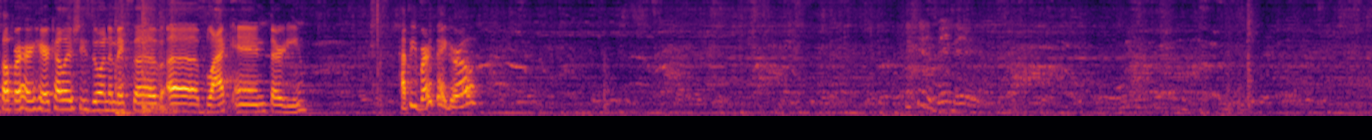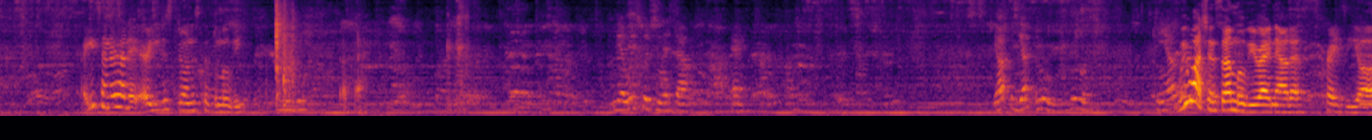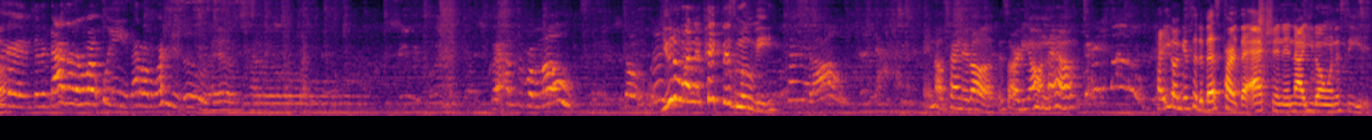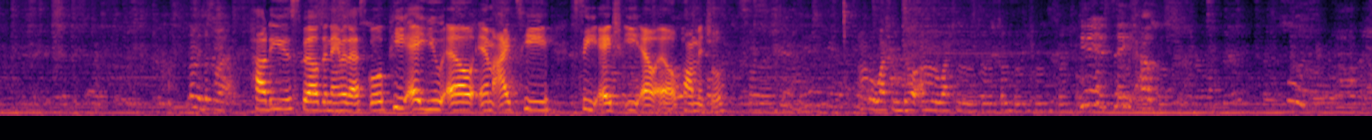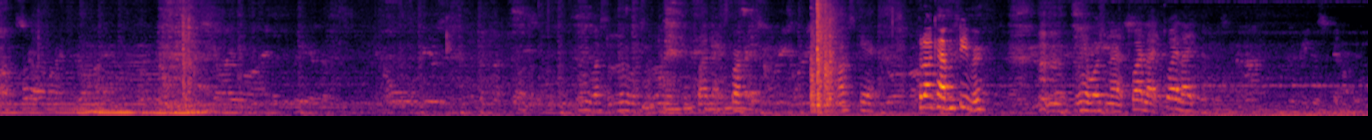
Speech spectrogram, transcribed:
So for her hair color, she's doing a mix of uh, black and 30. Happy birthday, girl. she should have been there. Are you tenderheaded or are you just doing this because the movie? Okay. Yeah, we switching this out. Hey. Y'all can get the movie. We watching some movie right now that's crazy, y'all. Get the dog on remote, please. I don't want you to do. Grab the remote. You the one that picked this movie. turn it off. Ain't no turn it off. It's already on now. Turn it off. How you gonna get to the best part, the action, and now you don't want to see it? Let me look my. How do you spell the name of that school? P A U L M I T C H E L L. Paul Mitchell. I'm gonna watch them do. I'm gonna watch them. Some, some, some, some, some. He didn't say scared. Put on Cabin Fever. Mm-mm. We ain't watching that. Twilight. Twilight.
